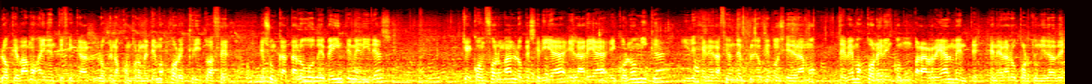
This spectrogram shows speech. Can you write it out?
lo que vamos a identificar, lo que nos comprometemos por escrito a hacer, es un catálogo de 20 medidas que conforman lo que sería el área económica y de generación de empleo que consideramos debemos poner en común para realmente generar oportunidades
